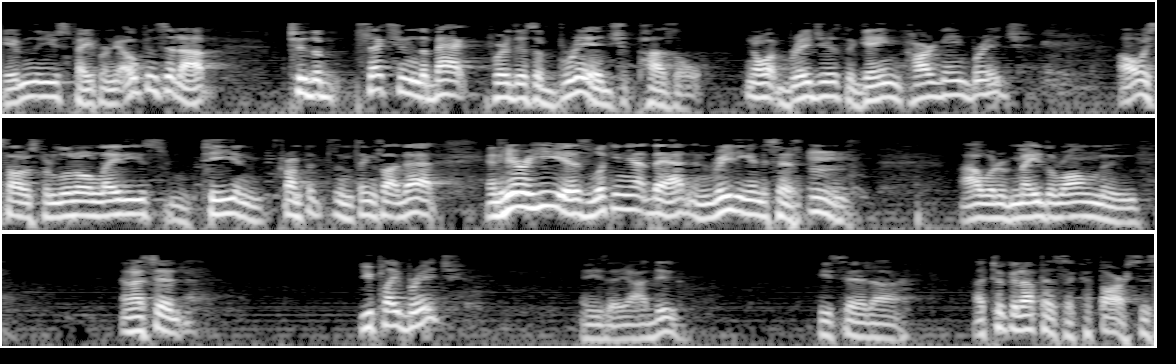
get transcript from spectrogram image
gave him the newspaper, and he opens it up to the section in the back where there's a bridge puzzle. You know what bridge is? The game, card game bridge? I always thought it was for little old ladies, and tea and crumpets and things like that. And here he is looking at that and reading it and says, mm, I would have made the wrong move. And I said, You play bridge? And he said, Yeah, I do. He said, uh, I took it up as a catharsis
